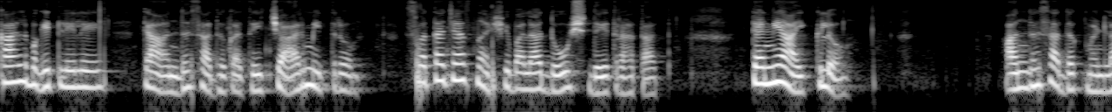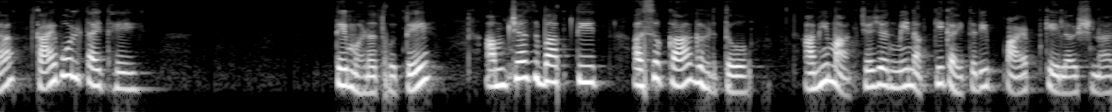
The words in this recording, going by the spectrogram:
काल बघितलेले त्या अंधसाधकाचे चार मित्र स्वतःच्याच नशिबाला दोष देत राहतात. त्यांनी ऐकलं. अंधसाधक म्हणला काय बोलतायत हे? ते म्हणत होते आमच्याच बाबतीत असं का घडतं? आम्ही मागच्या जन्मी नक्की काहीतरी पाप केलं असणार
